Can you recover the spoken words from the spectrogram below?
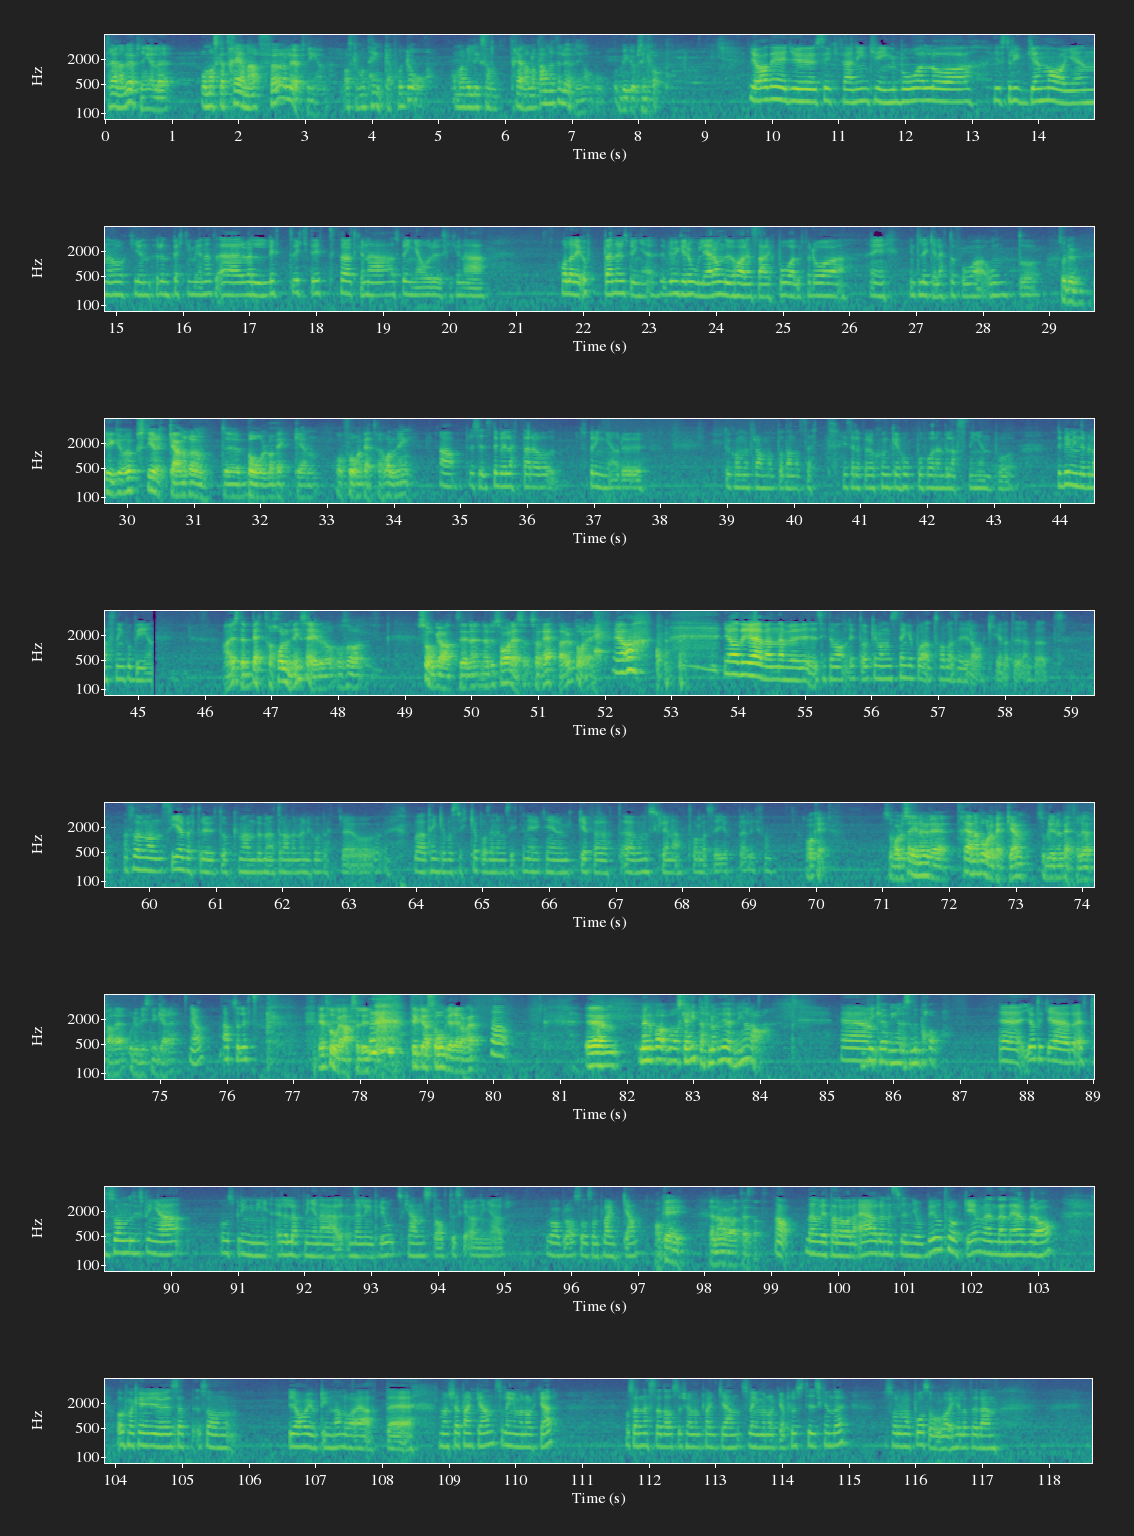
träna löpning eller om man ska träna för löpningen, vad ska man tänka på då? Om man vill liksom träna något annat än löpning och, bygga upp sin kropp? Ja, det är ju styrketräning kring bål och just ryggen, magen och runt bäckenbenet är väldigt viktigt för att kunna springa och du ska kunna hålla dig uppe när du springer. Det blir mycket roligare om du har en stark bål för då är det inte lika lätt att få ont och så du bygger upp styrkan runt eh, bål och bäcken och får en bättre hållning? ja, precis. Det blir lättare att springa och du, du kommer framåt på ett annat sätt istället för att sjunka ihop och få den belastningen på det blir mindre belastning på ben. Ja just det, bättre hållning säger du och så såg jag att eh, när, när du sa det så, så rätade du på det. Ja. ja, det är ju även när vi sitter vanligt och man måste tänka på att hålla sig rak hela tiden för att alltså, man ser bättre ut och man bemöter andra människor bättre och bara tänka på att sträcka på sig när man sitter ner kan göra mycket för att öva musklerna att hålla sig uppe liksom. Okej. Så vad du säger nu är träna bål och bäcken så blir du en bättre löpare och du blir snyggare. Ja, absolut. Det tror jag absolut. Tyckte jag såg det redan här. Ja. Ehm, Men vad, vad ska jag hitta för några övningar då? Eh, Vilka övningar är det som är bra? Eh, jag tycker eftersom du ska springa och springning eller löpningen är under en längre period så kan statiska övningar vara bra så som plankan. Okej, den har jag testat. Ja, den vet alla vad det är och den är svinjobbig och tråkig men den är bra. Och man kan ju sätta som jag har gjort innan då är att eh, man kör plankan så länge man orkar. Och sen nästa dag så kör man plankan så länge man orkar plus 10 sekunder. Och så håller man på så hela tiden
